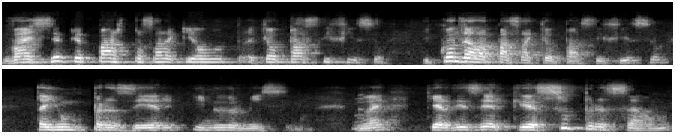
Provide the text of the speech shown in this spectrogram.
Vai ser capaz de passar aquele, aquele passo difícil. E quando ela passa aquele passo difícil, tem um prazer enormíssimo. Não é? Quer dizer que a superação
